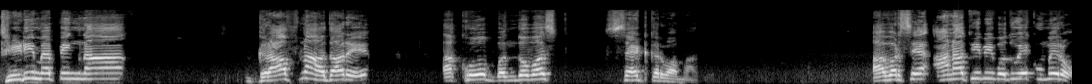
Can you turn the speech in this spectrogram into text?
થ્રીડી મેપિંગના ગ્રાફના આધારે આખો બંદોબસ્ત સેટ કરવામાં આવ્યો. આ વર્ષે આનાથી બી વધુ એક ઉમેરો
